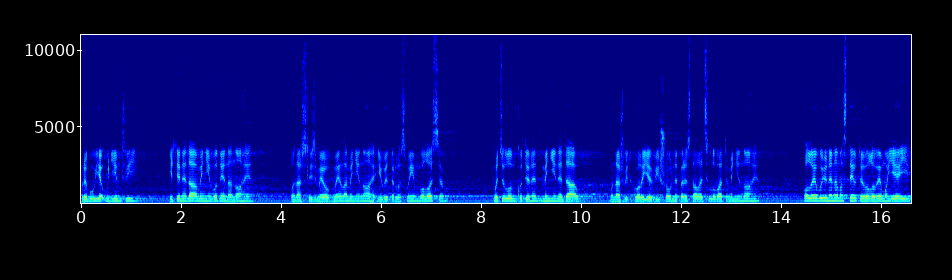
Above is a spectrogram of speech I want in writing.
прибув я у дім твій, і ти не дав мені води на ноги. Вона ж слізьми обмила мені ноги і витерла своїм волоссям. Поцілунку ти мені не дав, вона ж, відколи я ввійшов, не перестала цілувати мені ноги. Оливою не намастив ти голови моєї,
